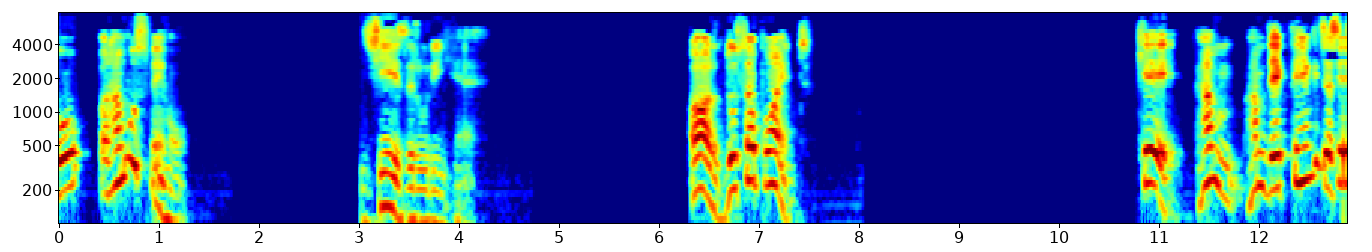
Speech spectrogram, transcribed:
हो और हम उसमें हो, ये ज़रूरी है। और दूसरा पॉइंट कि हम हम देखते हैं कि जैसे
